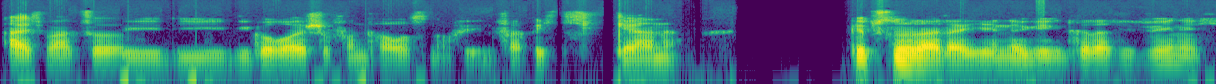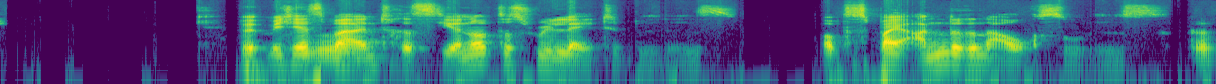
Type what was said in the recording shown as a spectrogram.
aber ich mag so die, die, die Geräusche von draußen auf jeden Fall richtig gerne. Gibt's nur leider hier in der Gegend relativ wenig. würde mich jetzt also- mal interessieren, ob das relatable ist. Ob das bei anderen auch so ist. Das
